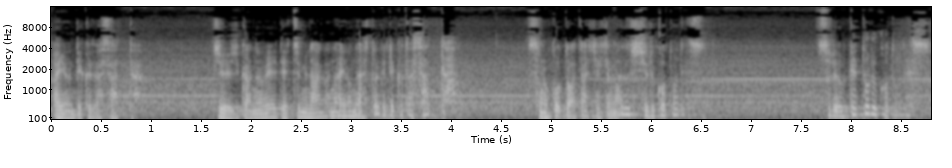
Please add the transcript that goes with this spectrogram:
歩んでくださった。十字架の上で罪の贖いを成し遂げてくださった。そのことを私たちはまず知ることです。それを受け取ることです。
